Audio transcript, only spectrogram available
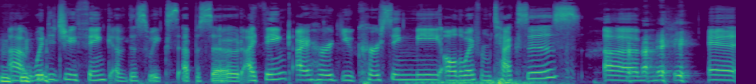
Uh, what did you think of this week's episode? I think I heard you cursing me all the way from Texas. Um, in,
